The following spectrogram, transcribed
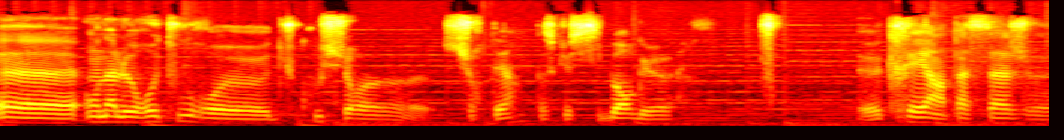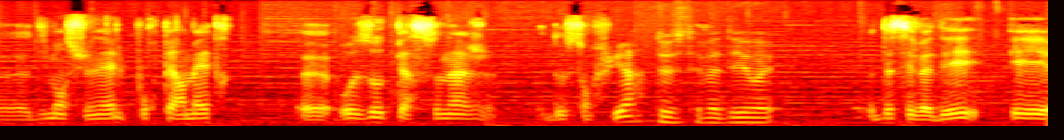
Euh, on a le retour euh, du coup sur, euh, sur Terre, parce que Cyborg crée un passage dimensionnel pour permettre aux autres personnages de s'enfuir, De s'évader, ouais. de s'évader, et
